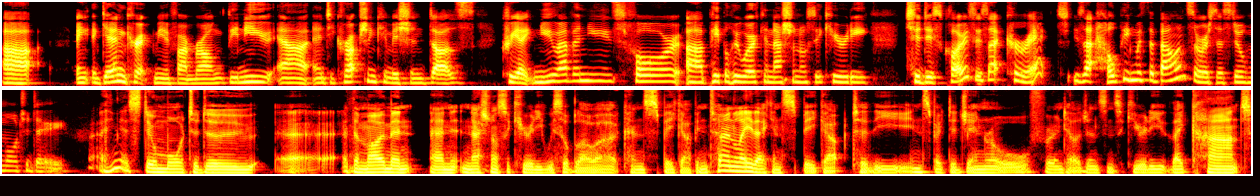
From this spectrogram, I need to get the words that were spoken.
Uh, again, correct me if I'm wrong, the new uh, Anti Corruption Commission does create new avenues for uh, people who work in national security to disclose. Is that correct? Is that helping with the balance, or is there still more to do? I think there's still more to do. Uh, at the moment, a national security whistleblower can speak up internally. They can speak up to the Inspector General for Intelligence and Security. They can't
